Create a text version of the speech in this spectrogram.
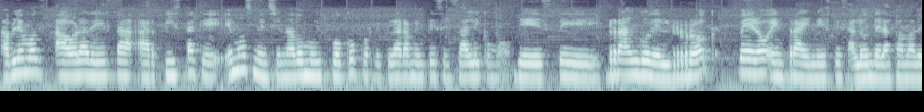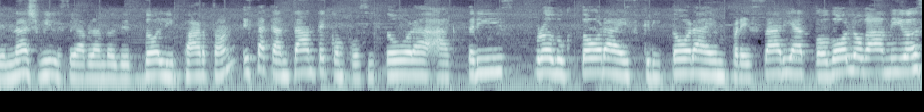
Hablemos ahora de esta artista que hemos mencionado muy poco porque claramente se sale como de este rango del rock, pero entra en este Salón de la Fama de Nashville. Estoy hablando de Dolly Parton, esta cantante, compositora, actriz, productora, escritora, empresaria, todóloga, amigos.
